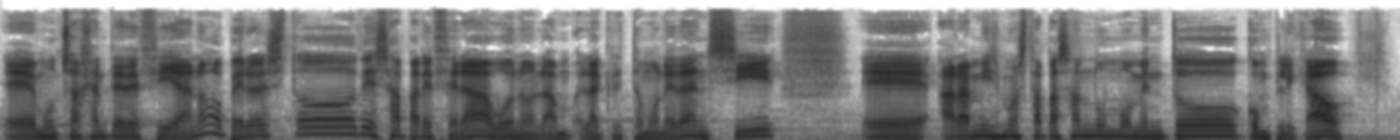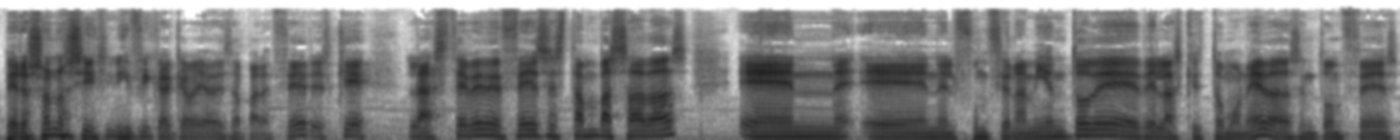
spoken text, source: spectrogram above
eh, mucha gente decía, no, pero esto desaparecerá. Bueno, la, criptomoneda en sí eh, ahora mismo está pasando un momento complicado, pero eso no significa que vaya a desaparecer. Es que las CBDCs están basadas en, el funcionamiento de, de las criptomonedas, entonces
